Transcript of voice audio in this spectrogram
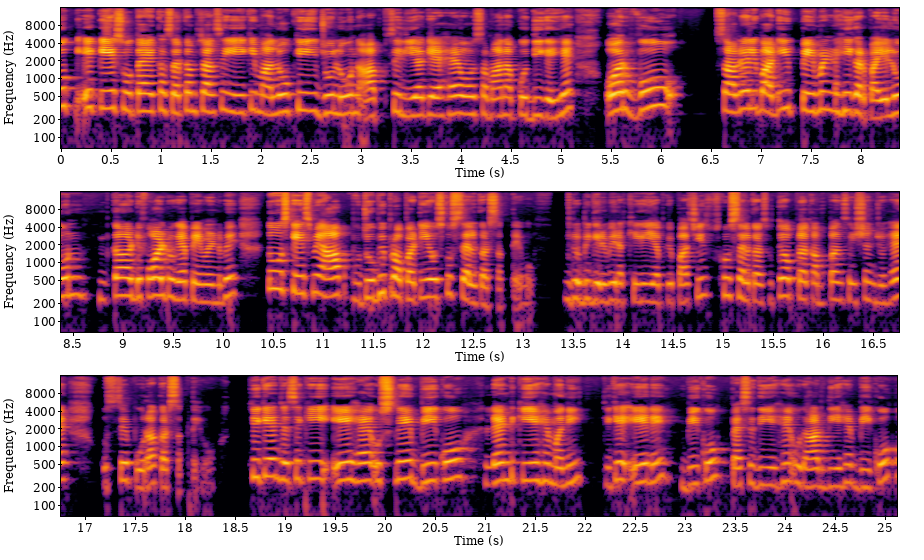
वो एक केस होता है सरकमस्टांस ये कि मान लो कि जो लोन आपसे लिया गया है और सामान आपको दी गई है, और वो सामने वाली पार्टी पेमेंट नहीं कर पाई लोन का डिफ़ॉल्ट हो गया पेमेंट में तो उस केस में आप जो भी प्रॉपर्टी है उसको सेल कर सकते हो। जो भी गिरवी रखी गई है आपके पास चीज़, उसको सेल कर सकते हो, अपना कंपनसेशन जो है उससे पूरा कर सकते हो। ठीक है, जैसे कि ए है, उसने बी को लेंड किए हैं मनी ठीक है ए ने बी को पैसे दिए हैं, उधार दिए हैं बी को।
